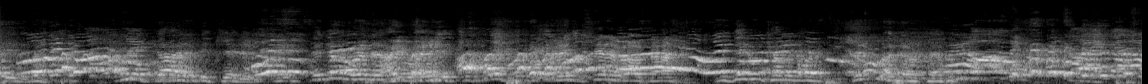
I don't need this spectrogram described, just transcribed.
kidding. You gotta be kidding. They don't run in our family. Forget about that. They don't come in our. They don't run in our family. Oh my gosh.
